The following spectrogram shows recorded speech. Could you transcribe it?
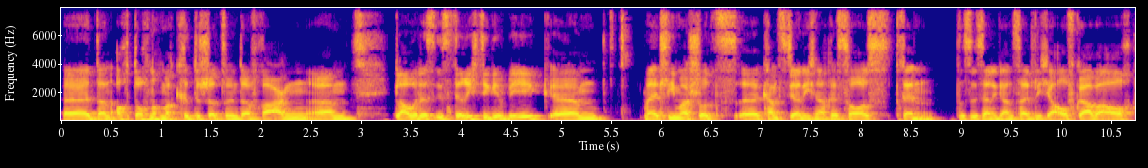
äh, dann auch doch nochmal kritischer zu hinterfragen. Ähm, ich glaube, das ist der richtige Weg. Ähm, weil Klimaschutz äh, kannst du ja nicht nach Ressorts trennen. Das ist ja eine ganzheitliche Aufgabe auch.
